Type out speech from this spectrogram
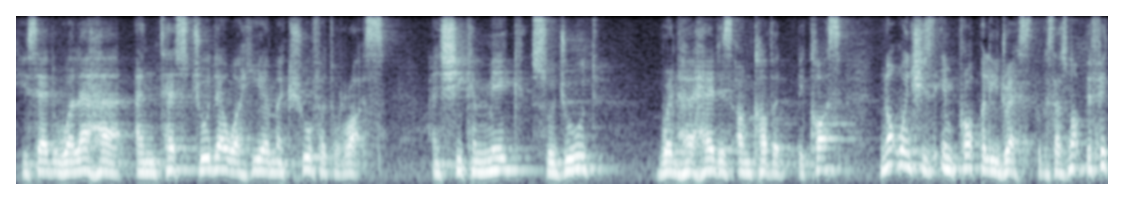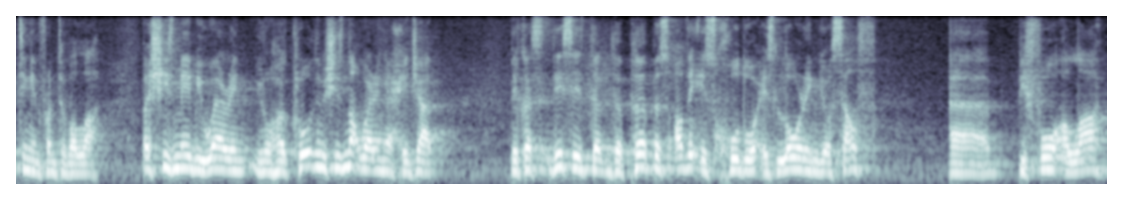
He said, وَلَهَا أَن تَسْجُدَ وَهِيَ مَكْشُوفَةُ الرَّأْسِ And she can make sujood when her head is uncovered because not when she's improperly dressed because that's not befitting in front of Allah but she's maybe wearing you know her clothing but she's not wearing a hijab. Because this is the, the purpose of it is khudu is lowering yourself uh, before Allah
